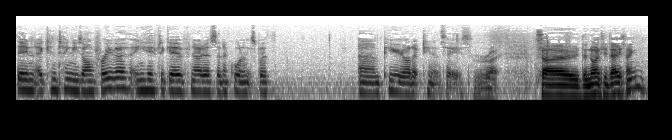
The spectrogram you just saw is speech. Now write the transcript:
then it continues on forever, and you have to give notice in accordance with um, periodic tenancies. Right. So, the 90 day thing?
